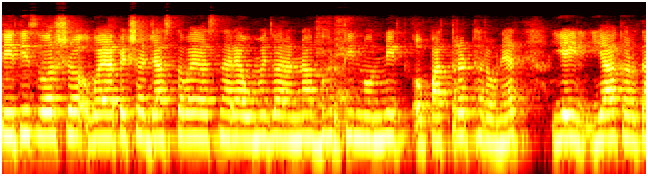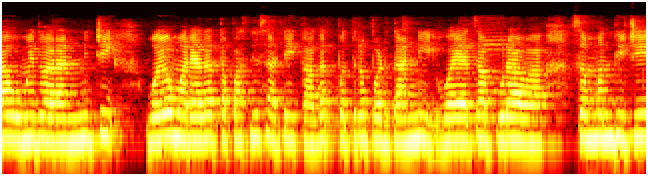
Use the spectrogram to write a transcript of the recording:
तेहतीस वर्ष वयापेक्षा जास्त वय असणाऱ्या उमेदवारांना भरती नोंदणीत पात्र ठरवण्यात येईल. याकरता उमेदवारांची वयोमर्यादा तपासणीसाठी कागदपत्र पडताळणी वयाचा पुरावा संबंधीची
